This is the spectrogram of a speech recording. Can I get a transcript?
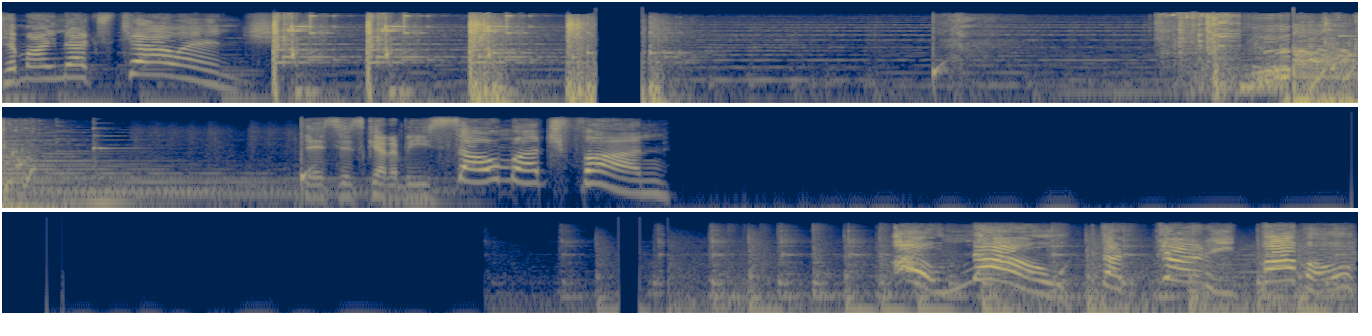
to my next challenge. This is gonna be so much fun. Oh no! The dirty bubble!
